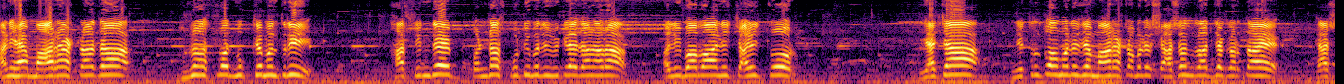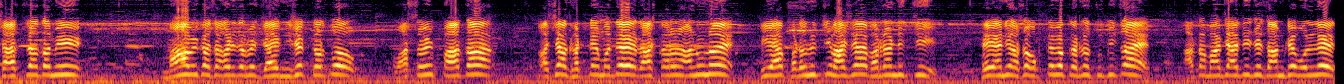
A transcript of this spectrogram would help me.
आणि ह्या महाराष्ट्राचा धुनास्पद मुख्यमंत्री हा शिंदे पन्नास कोटीमध्ये विकला जाणारा अलिबाबा आणि चाळीस चोर याच्या नेतृत्वामध्ये जे महाराष्ट्रामध्ये शासन राज्य करत आहे ह्या शासनाचा मी महाविकास आघाडीतर्फे जाहीर निषेध करतो. वास्तविक पाहता अशा घटनेमध्ये राजकारण आणू नये ही ह्या फडणवीसची भाषा आहे फर्नांडिसची हे यांनी असं वक्तव्य करणं चुकीचं आहे. आता माझ्या आधी जे जामठे बोललेत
